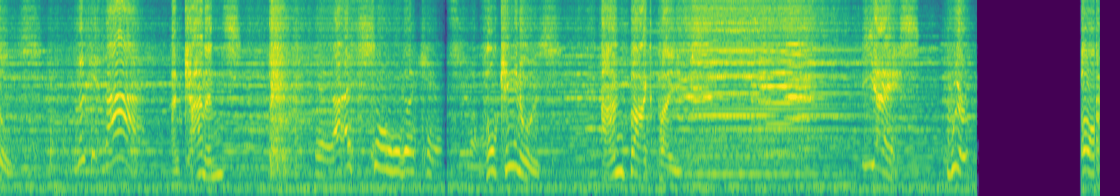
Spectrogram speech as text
Look at that. And cannons. Yeah, that is so wicked. Volcanoes. And bagpipes. Yes! We're on!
